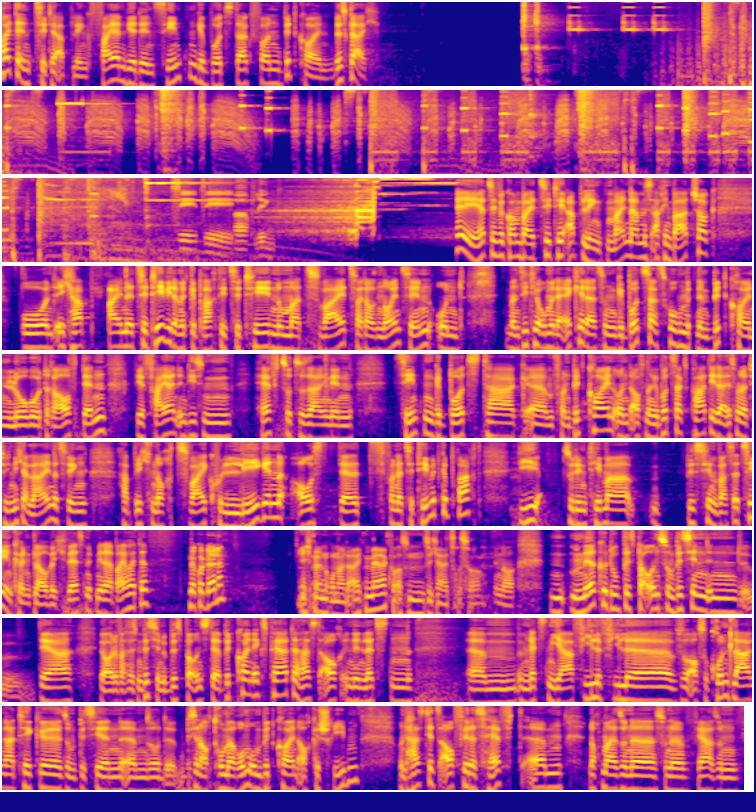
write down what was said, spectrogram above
Heute in CT Uplink feiern wir den 10. Geburtstag von Bitcoin. Bis gleich. CT Uplink. Hey, herzlich willkommen bei CT Uplink. Mein Name ist Achim Bartschok und ich habe eine CT wieder mitgebracht, die CT Nummer 2 2019. Und man sieht hier oben in der Ecke, da ist so ein Geburtstagskuchen mit einem Bitcoin-Logo drauf, denn wir feiern in diesem Heft sozusagen den 10. Geburtstag ähm, von Bitcoin und auf einer Geburtstagsparty, da ist man natürlich nicht allein. Deswegen habe ich noch zwei Kollegen aus der, von der CT mitgebracht, die zu dem Thema bisschen was erzählen können, glaube ich. Wer ist mit mir dabei heute? Mirko Delle. Ich bin Ronald Eichenberg aus dem Sicherheitsressort. Genau. Mirko, du bist bei uns so ein bisschen in der, ja, oder was heißt ein bisschen? Du bist bei uns der Bitcoin-Experte, hast auch in den letzten ähm, im letzten Jahr viele, viele so auch so Grundlagenartikel, so ein bisschen, ähm, so ein bisschen auch drumherum um Bitcoin auch geschrieben und hast jetzt auch für das Heft ähm, nochmal so eine, so eine, ja, so ein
